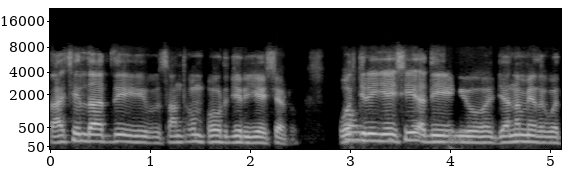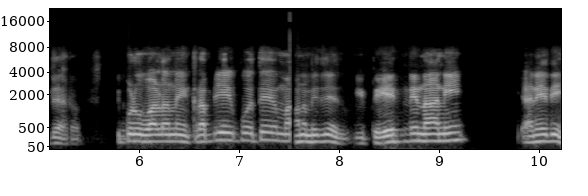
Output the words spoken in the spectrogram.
తహసీల్దార్ది సంతకం ఫోర్జరీ చేశాడు. ఫోర్జరీ చేసి అది జనం మీద వదిలారు ఇప్పుడు వాళ్ళని క్రబ్ చేయకపోతే మనం ఇది లేదు. ఈ పేరుని నాని అనేది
